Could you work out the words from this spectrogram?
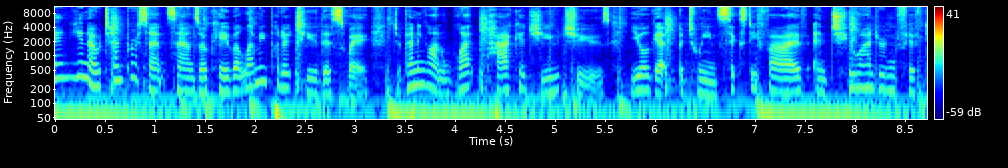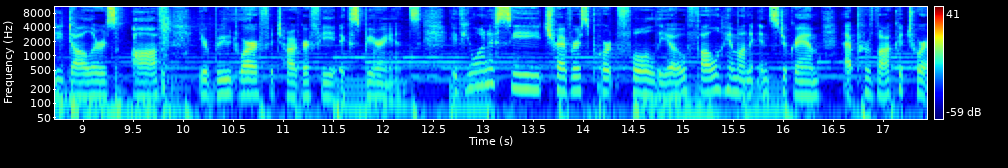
And you know, 10% sounds okay, but let me put it to you this way depending on what package you choose, you'll get between 65 and $250 off your boudoir photography experience. If you want to see Trevor's portfolio, follow him on Instagram at provocateur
